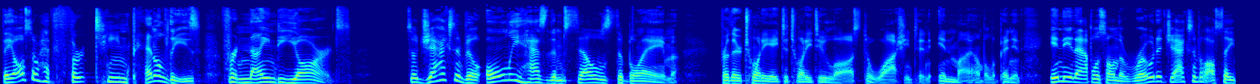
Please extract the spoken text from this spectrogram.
They also had 13 penalties for 90 yards. So Jacksonville only has themselves to blame for their 28 to 22 loss to Washington, in my humble opinion. Indianapolis on the road at Jacksonville, I'll say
